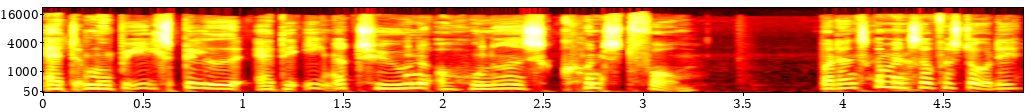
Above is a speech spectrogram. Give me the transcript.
at mobilspillet er det 21. århundredes kunstform. Hvordan skal man ja. så forstå det?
